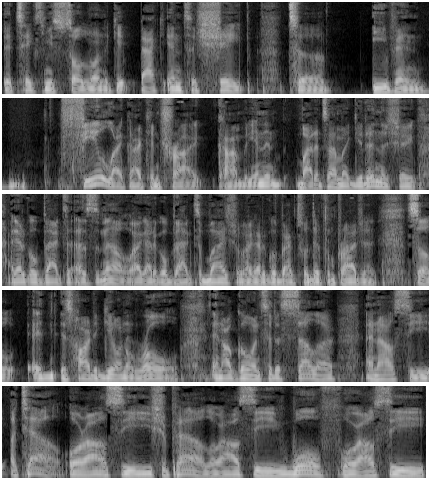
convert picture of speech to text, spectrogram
it takes me so long to get back into shape to even feel like I can try comedy. And then by the time I get into shape, I got to go back to SNL. Or I got to go back to my show. I got to go back to a different project. So it, it's hard to get on a roll. And I'll go into the cellar and I'll see Attell or I'll see Chappelle or I'll see Wolf or I'll see,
